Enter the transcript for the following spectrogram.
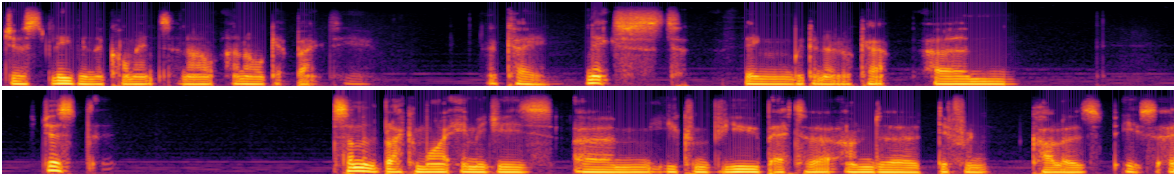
just leave in the comments and I'll and I'll get back to you. Okay, next thing we're going to look at um, just some of the black and white images um, you can view better under different colors it's uh,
